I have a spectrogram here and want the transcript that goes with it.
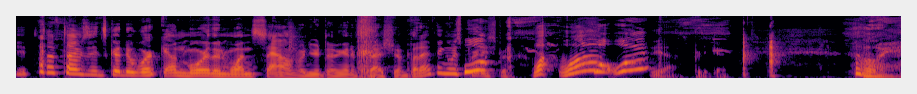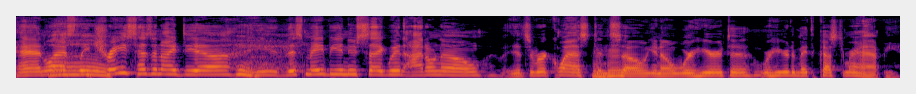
It- Sometimes it's good to work on more than one sound when you're doing an impression, but I think it was pretty strong. What? What? What? What? Yeah, it's pretty good. Oh boy. And lastly, Oh. Trace has an idea. He, this may be a new segment. I don't know. It's a request, and Mhm. so you know we're here to we're here to make the customer happy.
